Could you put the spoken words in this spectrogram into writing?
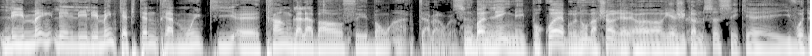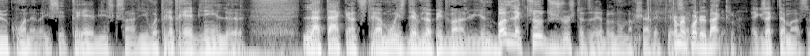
Les mains, les, les, les mains de capitaine Tramway qui euh, tremblent à la barre, c'est bon en tabarouette. C'est une bonne ligne, mais pourquoi Bruno Marchand a, ré- a- a réagi comme ça? C'est qu'il voit deux coups en avant. Il sait très bien ce qui s'en vient. Il voit très, très bien le l'attaque anti-tramway se développer devant lui. Il y a une bonne lecture du jeu, je te dirais, Bruno Marchand. avec euh, Comme un quarterback. là. Exactement ça.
